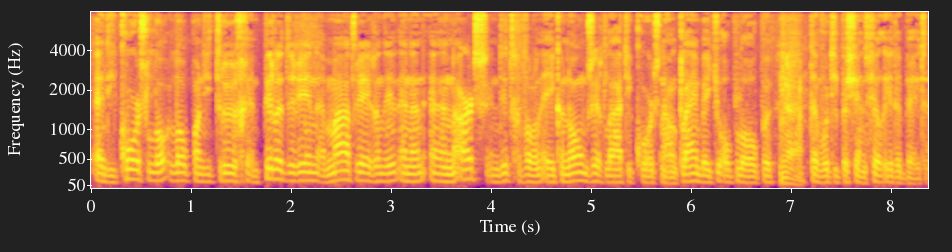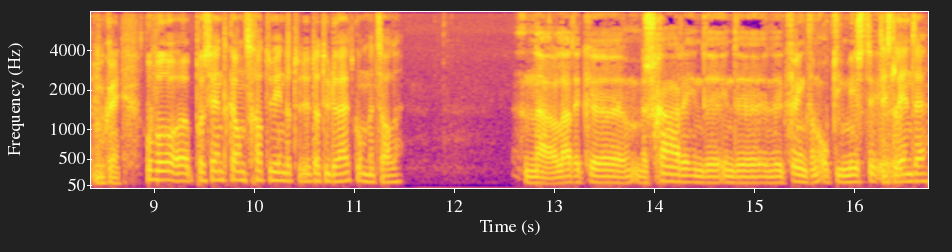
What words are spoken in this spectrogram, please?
En die koorts lo loopt maar niet terug. En pillen erin en maatregelen erin. En een, en een, arts, in dit geval een econoom, zegt... laat die koorts nou een klein beetje oplopen. Ja. Dan wordt die patiënt veel eerder beter. Oké. Okay. Hoeveel uh, procent kans schat u in dat u, dat u eruit komt met z'n allen? Nou, laat ik uh, me scharen in de, in, de, in de kring van optimisten. Het is lente?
